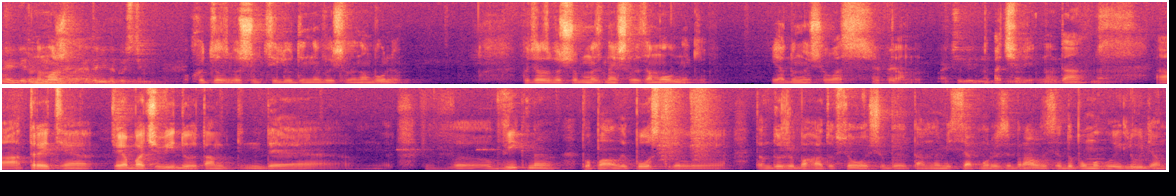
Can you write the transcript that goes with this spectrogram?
реагирование, Неможливо. это недопустимо. Хотілося б, щоб ці люди не вийшли на волю. Хотілося б, щоб ми знайшли замовників. Я думаю, що у вас там очевидно. очевидно, да? А третє, що я бачу відео, там, де в вікна попали постріли, там дуже багато всього, щоб там на місцях ми розібралися, допомогли людям,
